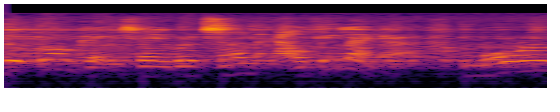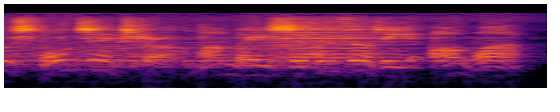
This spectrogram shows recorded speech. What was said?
the Broncos' favourite son, Alfie Langer. Moro Sports Extra, Monday 7.30 on 1.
